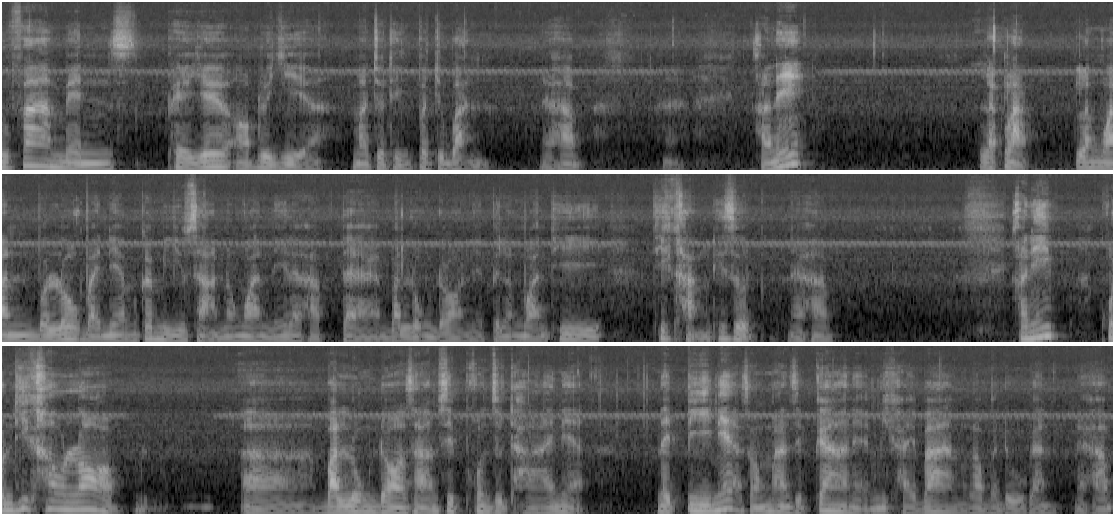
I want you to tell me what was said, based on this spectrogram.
UFA Men's Player of the Year มาจนถึงปัจจุบันนะครับ คราวนี้หลักๆ รางวัลบนโลกใบนี้มันก็มีอยู่สามรางวัลนี้แหละครับ แต่บัลลงดอนเนี่ยเป็นรางวัลที่ที่ขลังที่สุดนะครับ คราวนี้คนที่เข้ารอบบัลลงดอน30 คนสุดท้ายเนี่ย ในปีนี้2019เนี่ยมีใครบ้างเรามาดูกันนะครับ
